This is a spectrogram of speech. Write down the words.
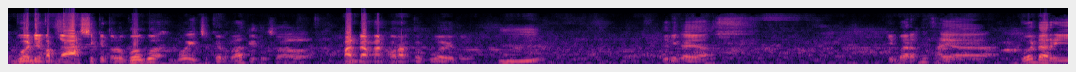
gua dianggap nggak asik gitu loh gua gua gua insecure banget gitu soal pandangan orang ke gua gitu loh Hmm? jadi kayak ibaratnya kayak gue dari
